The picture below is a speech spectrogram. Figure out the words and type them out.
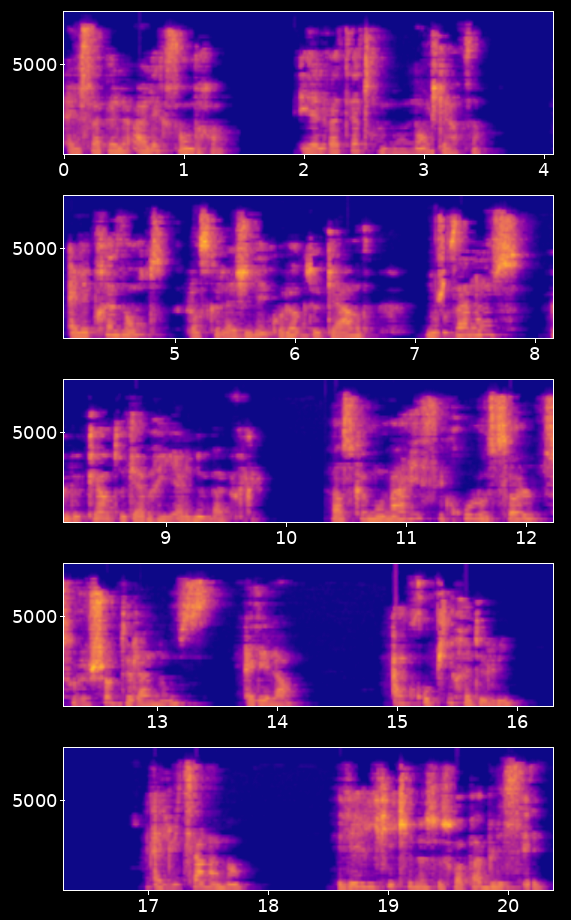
elle s'appelle Alexandra, et elle va être mon ange gardien. Elle est présente lorsque la gynécologue de garde nous annonce que le cœur de Gabriel ne bat plus. Lorsque mon mari s'écroule au sol sous le choc de l'annonce, elle est là, accroupie près de lui. Elle lui tient la main et vérifie qu'il ne se soit pas blessé.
